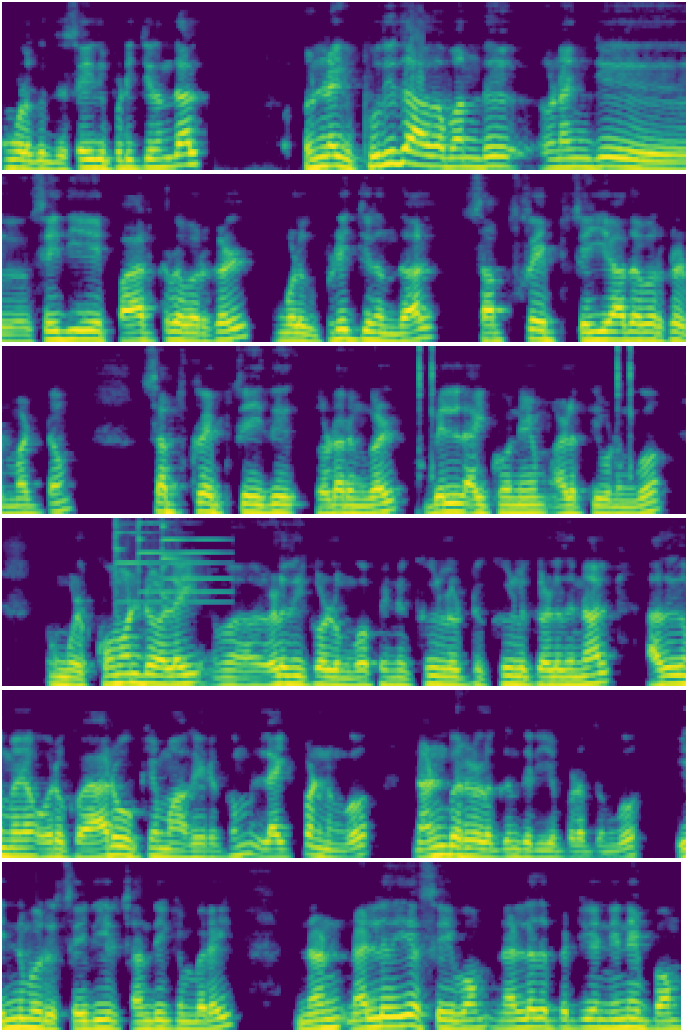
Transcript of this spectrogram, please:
உங்களுக்கு இந்த செய்தி பிடிச்சிருந்தால் இன்னைக்கு புதிதாக வந்து இணைஞ்சு செய்தியை பார்க்கிறவர்கள் உங்களுக்கு பிடிச்சிருந்தால் சப்ஸ்கிரைப் செய்யாதவர்கள் மட்டும் சப்ஸ்கிரைப் செய்து தொடருங்கள். பெல் ஐக்கோனையும் அழுத்தி விடுங்கோ. உங்கள் கொமெண்ட்களை எழுதி கொள்ளுங்கோ. பின்ன கீழிட்டு கீழுக்கு எழுதினால் அதுவும் ஒரு ஆரோக்கியமாக இருக்கும். லைக் பண்ணுங்கோ. நண்பர்களுக்கும் தெரியப்படுத்துங்கோ. இன்னும் ஒரு செய்தியில் சந்திக்கும் வரை நன் நல்லதையே செய்வோம் நல்லதை பற்றிய நினைப்போம்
